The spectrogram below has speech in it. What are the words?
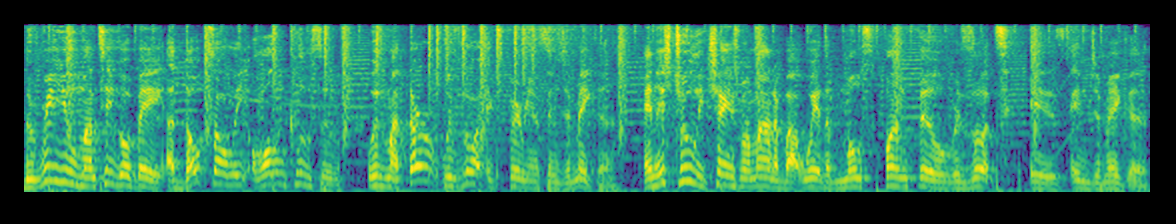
The Riu Montego Bay adults only all inclusive was my third resort experience in Jamaica. And it's truly changed my mind about where the most fun filled resorts is in Jamaica.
